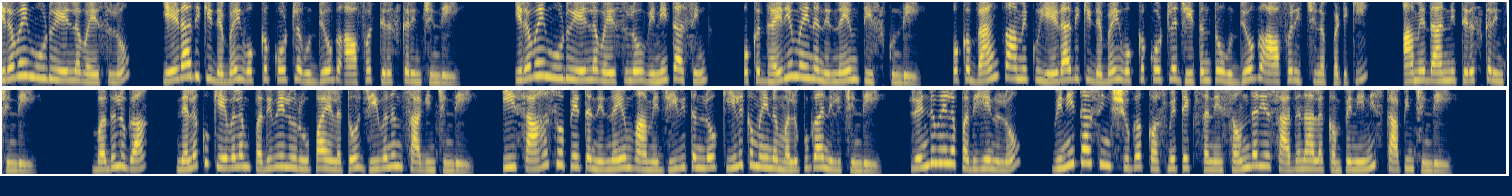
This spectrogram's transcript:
ఇరవై మూడు ఏళ్ళ వయసులో ఏడాదికి డెబ్బై ఒక్క కోట్ల ఉద్యోగ ఆఫర్ తిరస్కరించింది. ఇరవై మూడు ఏళ్ళ వయసులో వినీతా సింగ్ ఒక ధైర్యమైన నిర్ణయం తీసుకుంది. ఒక బ్యాంక్ ఆమెకు ఏడాదికి డెబ్బై ఒక్క కోట్ల జీతంతో ఉద్యోగ ఆఫర్ ఇచ్చినప్పటికీ ఆమె దాన్ని తిరస్కరించింది. బదులుగా నెలకు కేవలం పదివేలు రూపాయలతో జీవనం సాగించింది. ఈ సాహసోపేత నిర్ణయం ఆమె జీవితంలో కీలకమైన మలుపుగా నిలిచింది. రెండువేల పదిహేనులో వినీతా సింగ్ షుగర్ కాస్మెటిక్స్ అనే సౌందర్య సాధనాల కంపెనీని స్థాపించింది.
